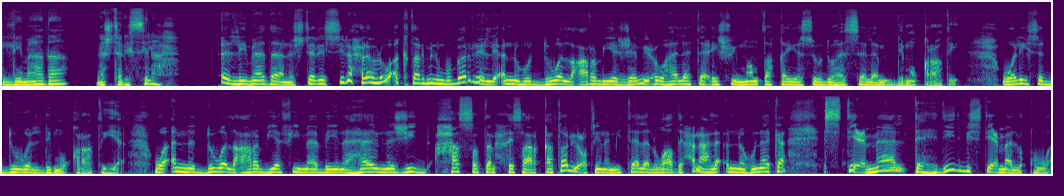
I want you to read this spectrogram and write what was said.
لماذا نشتري السلاح؟ لماذا نشتري السلاح له أكثر من مبرر؟ لأنه الدول العربية جميعها لا تعيش في منطقة يسودها السلام الديمقراطي وليست دول ديمقراطية وأن الدول العربية فيما بينها نجد خاصة حصار قطر يعطينا مثالا واضحا على أن هناك استعمال تهديد باستعمال القوة.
